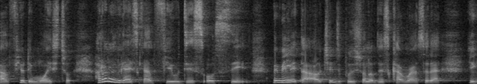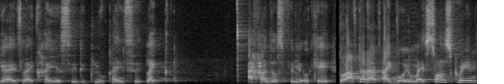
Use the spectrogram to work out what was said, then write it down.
Can feel the moisture. I don't know if you guys can feel this or see. Maybe later I'll change the position of this camera so that you guys like, can you see the glow? Can you see, like, I can just feel it, okay? So after that, I go with my sunscreen.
